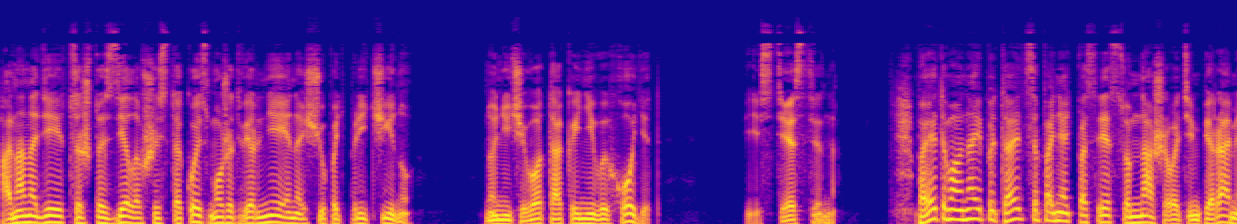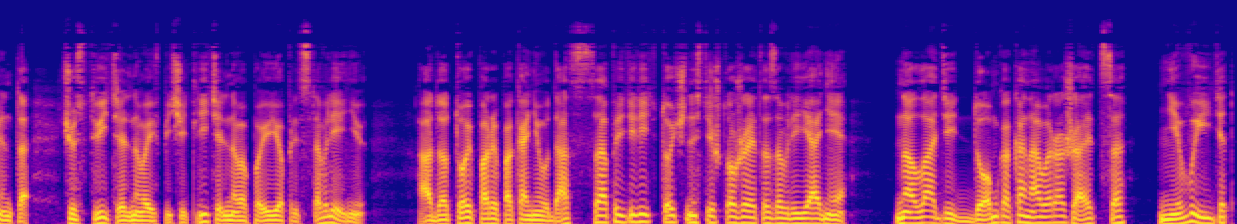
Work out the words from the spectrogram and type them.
она надеется, что, сделавшись такой, сможет вернее нащупать причину. Но ничего так и не выходит. Естественно. Поэтому она и пытается понять посредством нашего темперамента, чувствительного и впечатлительного по ее представлению – а до той поры, пока не удастся определить в точности, что же это за влияние, наладить дом, как она выражается, не выйдет.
